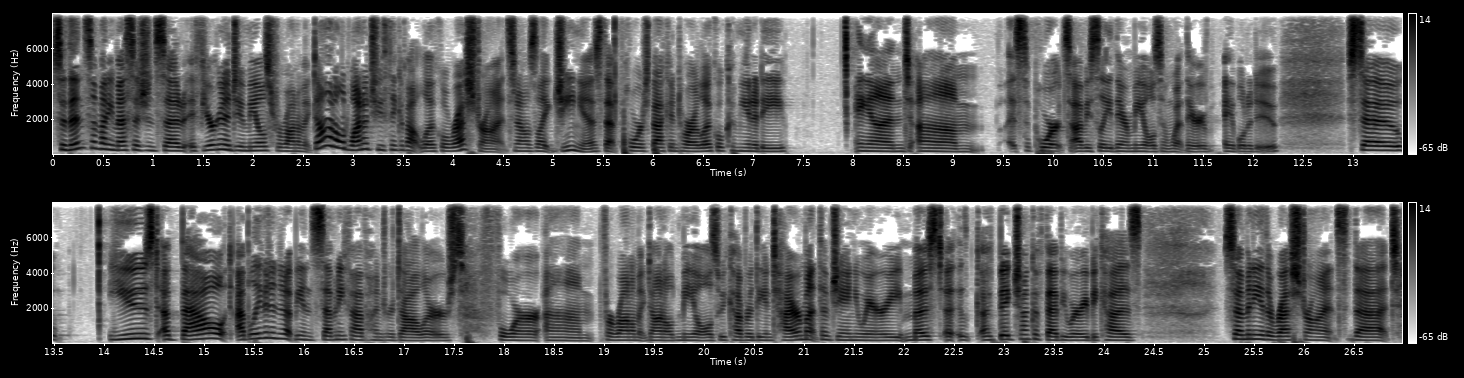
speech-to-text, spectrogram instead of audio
So then somebody messaged and said, if you're going to do meals for Ronald McDonald, why don't you think about local restaurants? And I was like, genius, that pours back into our local community and um, supports obviously their meals and what they're able to do. So used about I believe it ended up being seventy five hundred dollars for um, for Ronald McDonald meals. We covered the entire month of January, most a, a big chunk of February because so many of the restaurants that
